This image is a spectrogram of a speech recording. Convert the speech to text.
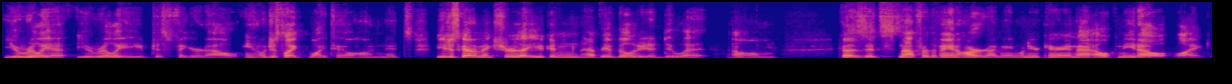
you really you really just figure it out. You know, just like whitetail hunting, it's you just got to make sure that you can have the ability to do it. Um, because it's not for the faint of heart. I mean, when you're carrying that elk meat out, like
